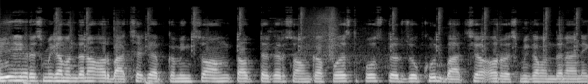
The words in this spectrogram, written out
ये है रश्मिका मंदना और बादशाह के upcoming song top tucker song का फ़र्स्ट पोस्टर जो खुद बादशाह और रश्मिका मंदना ने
